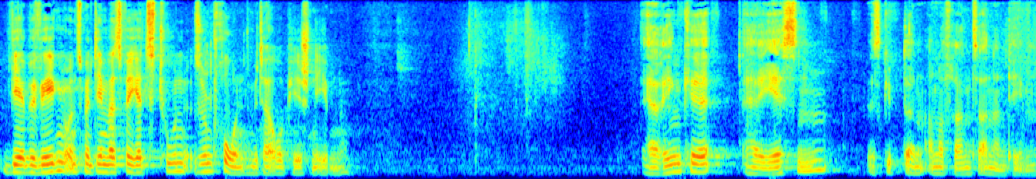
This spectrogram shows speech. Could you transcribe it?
wir bewegen uns mit dem, was wir jetzt tun, synchron mit der europäischen Ebene. Herr Rinke, Herr Jessen. Es gibt dann auch noch Fragen zu anderen Themen.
